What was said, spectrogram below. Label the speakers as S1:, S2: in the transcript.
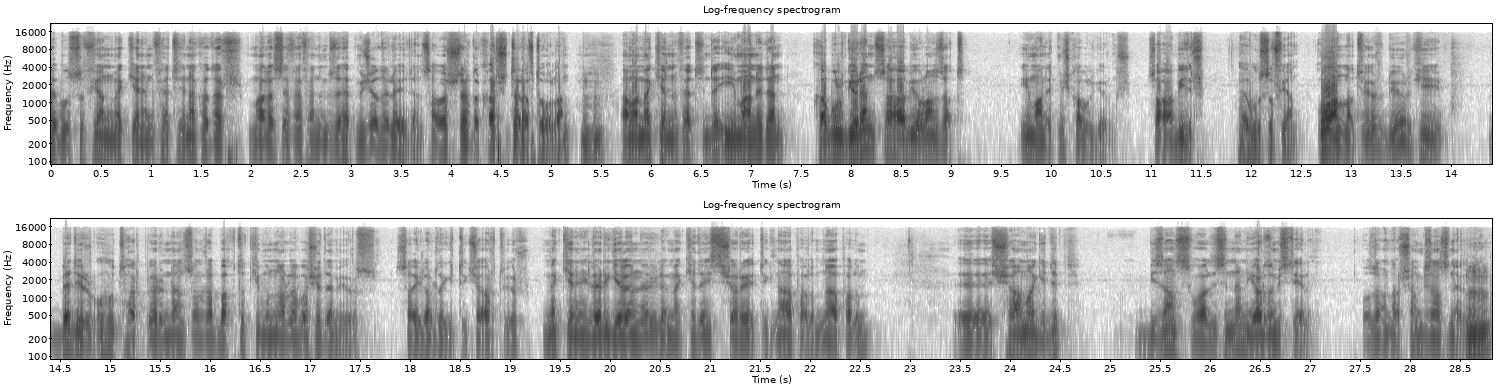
S1: Ebu Sufyan Mekke'nin fethine kadar maalesef Efendimiz'le hep mücadele eden, savaşlarda karşı tarafta olan ama Mekke'nin fethinde iman eden, kabul gören, sahabi olan zat. İman etmiş, kabul görmüş. Sahabidir Ebu Sufyan. O anlatıyor. Diyor ki Bedir, Uhud harplerinden sonra baktık ki bunlarla baş edemiyoruz. Sayılar da gittikçe artıyor. Mekke'nin ileri gelenleriyle Mekke'de istişare ettik. Ne yapalım, ne yapalım? Ee, Şam'a gidip Bizans valisinden yardım isteyelim. O zamanlar Şam Bizans'ın elinde.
